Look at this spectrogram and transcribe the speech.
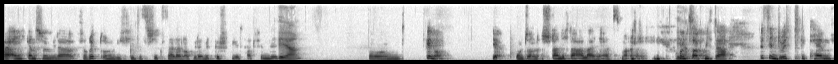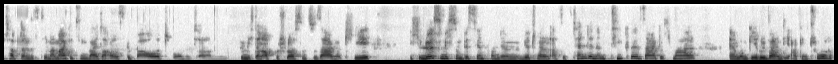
war eigentlich ganz schön wieder verrückt und wie viel das Schicksal dann auch wieder mitgespielt hat, finde ich. Ja. Und genau. Ja, und dann stand ich da alleine erstmal ja. und habe mich da ein bisschen durchgekämpft, habe dann das Thema Marketing weiter ausgebaut und ähm, für mich dann auch beschlossen zu sagen, okay, ich löse mich so ein bisschen von dem virtuellen Assistentinnen-Titel, sage ich mal, ähm, und gehe rüber in die Agentur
